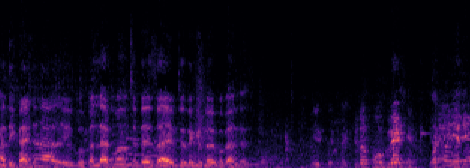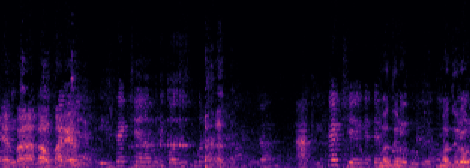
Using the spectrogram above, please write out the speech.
આ દેખાય છે ને કલાકમાં છે તે સાહેબ છે તે કેટલો પગાર જશે ભોગવે છે ઇફેક્ટ છે. એના બધી કોઝિસ ખબર ને? આ ઇફેક્ટ છે કે તે મજૂર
